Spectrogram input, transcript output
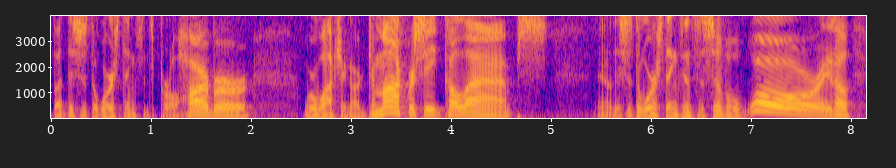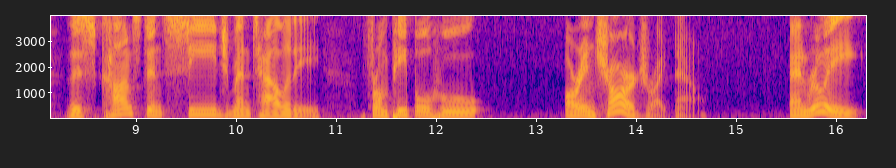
But this is the worst thing since Pearl Harbor we're watching our democracy collapse. You know, this is the worst thing since the Civil War. You know, this constant siege mentality from people who are in charge right now and really,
